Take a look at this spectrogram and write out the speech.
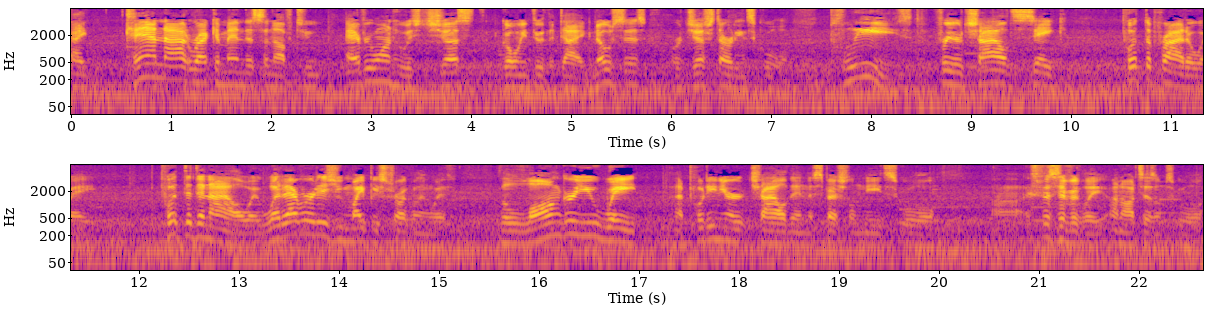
I cannot recommend this enough to everyone who is just going through the diagnosis or just starting school. Please, for your child's sake, put the pride away, put the denial away, whatever it is you might be struggling with. The longer you wait and putting your child in a special needs school, specifically an autism school,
